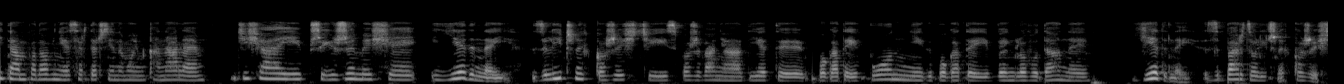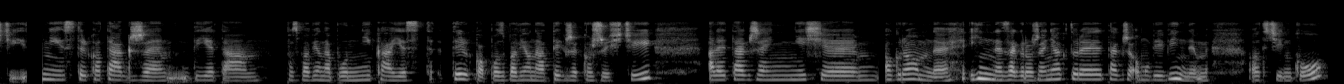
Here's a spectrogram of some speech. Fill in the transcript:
witam ponownie serdecznie na moim kanale. Dzisiaj przyjrzymy się jednej z licznych korzyści spożywania diety bogatej w błonnik, bogatej w węglowodany. Jednej z bardzo licznych korzyści. Nie jest tylko tak, że dieta pozbawiona błonnika jest tylko pozbawiona tychże korzyści, ale także niesie ogromne inne zagrożenia, które także omówię w innym odcinku.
